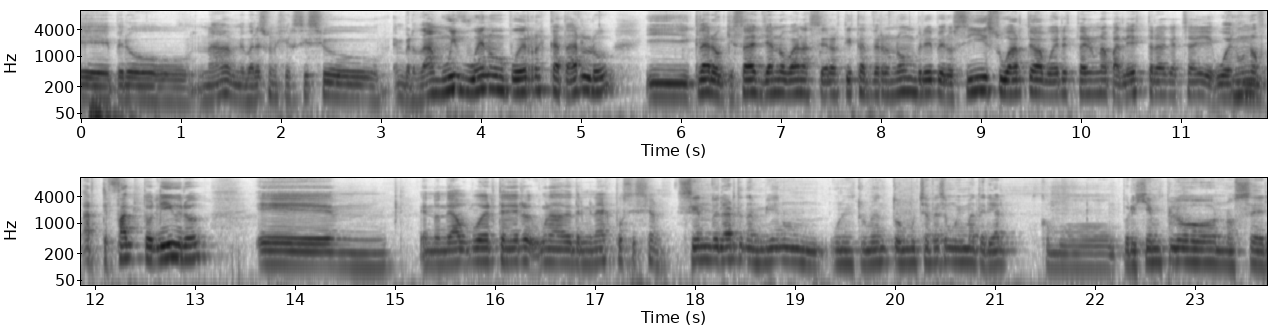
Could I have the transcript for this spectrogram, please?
Eh, pero nada, me parece un ejercicio en verdad muy bueno poder rescatarlo. Y claro, quizás ya no van a ser artistas de renombre, pero sí su arte va a poder estar en una palestra, ¿cachai? O en un artefacto libro, eh, en donde va a poder tener una determinada exposición. siendo el arte también un, un instrumento muchas veces muy material. Como, por ejemplo, no sé,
